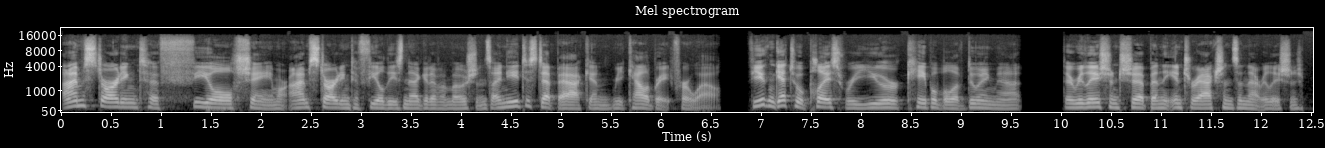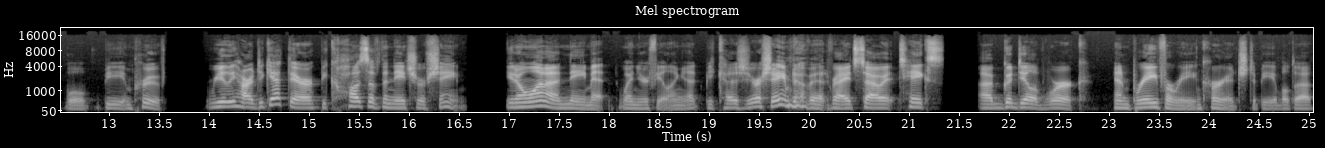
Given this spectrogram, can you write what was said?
I'm starting to feel mm-hmm. shame or I'm starting to feel these negative emotions. I need to step back and recalibrate for a while. If you can get to a place where you're capable of doing that, the relationship and the interactions in that relationship will be improved really hard to get there because of the nature of shame. You don't want to name it when you're feeling it because you're ashamed of it, right? So it takes a good deal of work and bravery and courage to be able to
